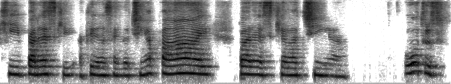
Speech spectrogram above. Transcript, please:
que parece que a criança ainda tinha pai, parece que ela tinha outros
